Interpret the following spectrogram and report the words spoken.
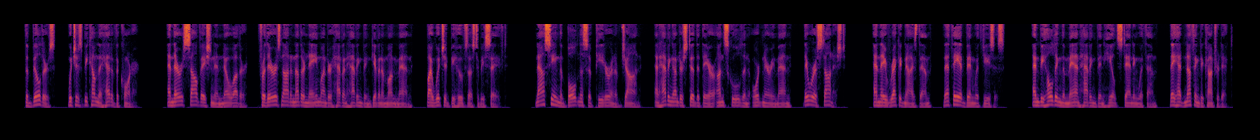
the builders, which has become the head of the corner. And there is salvation in no other, for there is not another name under heaven having been given among men, by which it behooves us to be saved. Now, seeing the boldness of Peter and of John, and having understood that they are unschooled and ordinary men, they were astonished. And they recognized them, that they had been with Jesus. And beholding the man having been healed standing with them, they had nothing to contradict.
